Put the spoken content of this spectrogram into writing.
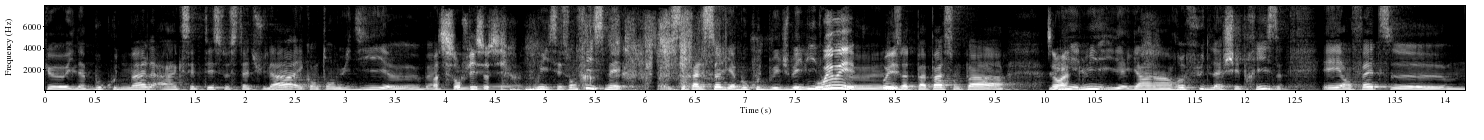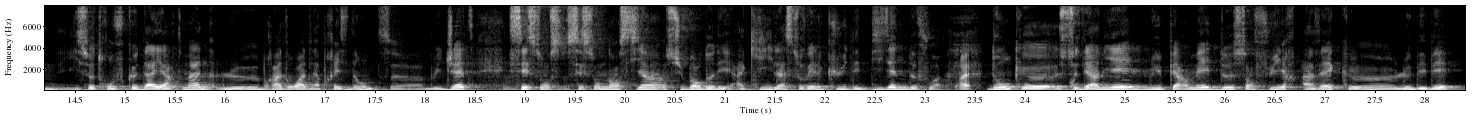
qu'il a beaucoup de mal à accepter ce statut-là. Et quand on lui dit. Euh, bah, c'est son fils aussi. Euh, oui, c'est son fils, mais c'est pas le seul. Il y a beaucoup de Bridge Baby. Oui, oui, euh, Les autres papas sont pas. Lui, lui, il y a un refus de lâcher prise. Et en fait, il se trouve que Die Hartman, le bras droit de la présidente Bridget, mm. c'est son, son ancien subordonné, à qui il a sauvé le cul des dizaines de fois. Donc, ce dernier lui permet de s'enfuir avec le bébé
